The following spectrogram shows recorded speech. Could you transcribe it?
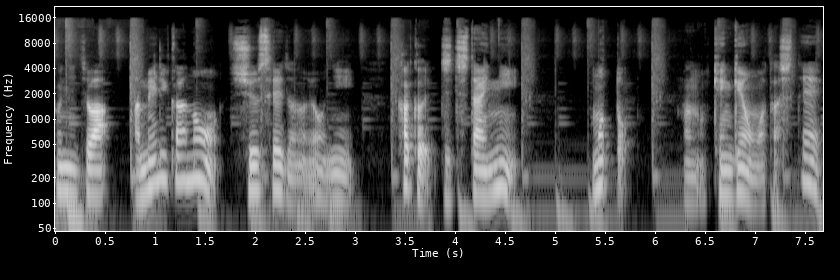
こんにちは。アメリカの州制度のように、各自治体にもっとあの権限を渡して、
